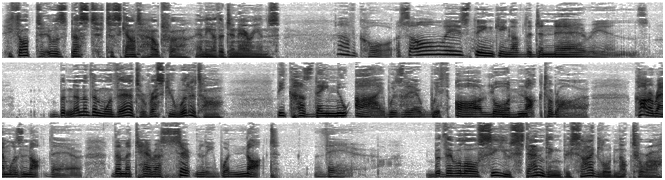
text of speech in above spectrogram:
He thought it was best to scout out for any other Denarians. Of course, always thinking of the Denarians. But none of them were there to rescue Willitar. Because they knew I was there with our Lord mm-hmm. Nocterar. Conoram was not there. The Matera certainly were not there. But they will all see you standing beside Lord Nocterar.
